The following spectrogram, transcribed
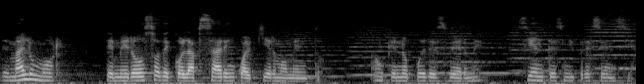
de mal humor, temeroso de colapsar en cualquier momento. Aunque no puedes verme, sientes mi presencia.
